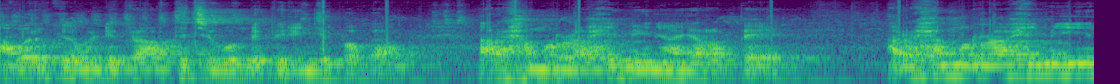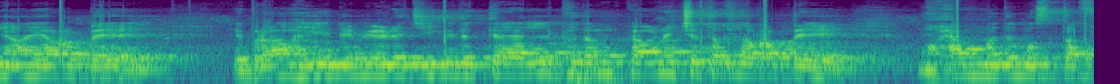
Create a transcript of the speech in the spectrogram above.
അവർക്ക് വേണ്ടി പ്രാർത്ഥിച്ചുകൊണ്ട് പിരിഞ്ഞു പോകാം. അർഹമുറാഹിമീനായ റബ്ബേ അർഹമുറാഹിമീനായ റബ്ബേ ഇബ്രാഹിം നബിയുടെ ജീവിതത്തെ അത്ഭുതം കാണിച്ചു തന്ന റബ്ബേ മുഹമ്മദ് മുസ്തഫ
